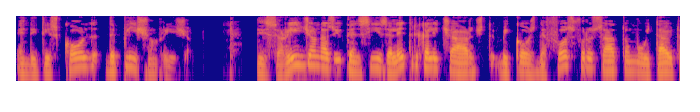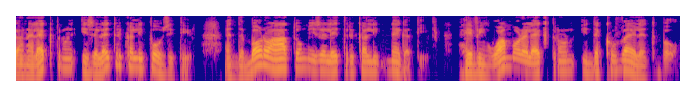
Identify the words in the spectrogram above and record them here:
and it is called depletion region. This region, as you can see, is electrically charged because the phosphorus atom without an electron is electrically positive and the boron atom is electrically negative, having one more electron in the covalent bond.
